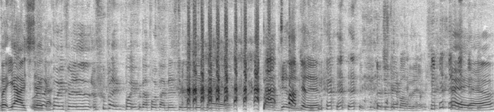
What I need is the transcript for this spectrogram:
but yeah, I said like boy for, about four or five minutes to listen by uh, Bob Dylan. Bob Dylan. That's his grandma over there. hey, yeah.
